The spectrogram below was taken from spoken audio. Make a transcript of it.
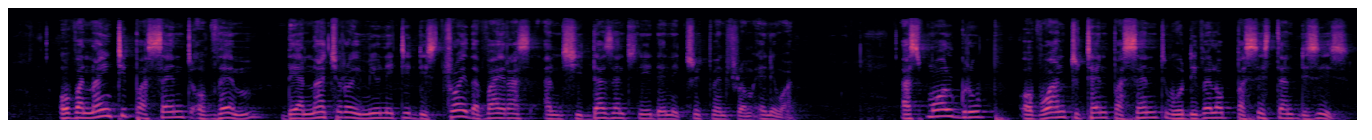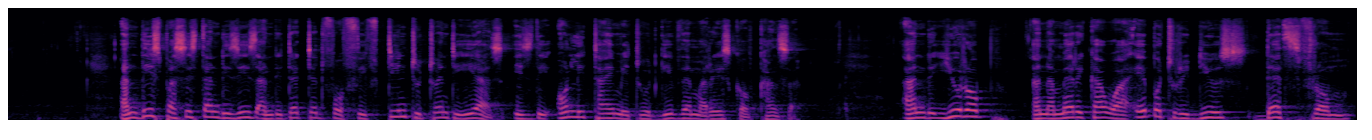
over 90% of them, their natural immunity destroy the virus and she doesn't need any treatment from anyone. A small group of 1 to 10% will develop persistent disease. And this persistent disease, undetected for 15 to 20 years, is the only time it would give them a risk of cancer. And Europe and America were able to reduce deaths from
